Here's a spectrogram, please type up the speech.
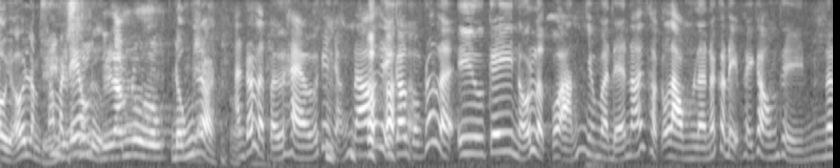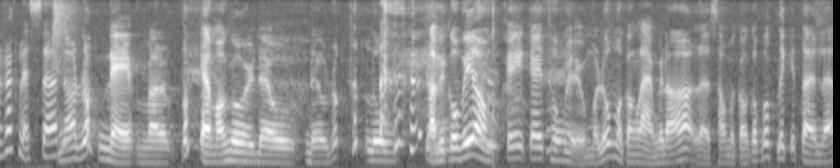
trời ơi làm Chị sao mà đeo được? lắm đúng không? Đúng rồi. Anh rất là tự hào với cái nhẫn đó. Thì con cũng rất là yêu cái nỗ lực của ảnh. Nhưng mà để nói thật lòng là nó có đẹp hay không thì nó rất là sến. Nó rất đẹp và tất cả mọi người đều đều rất thích luôn. Tại vì cô biết không cái cái thương hiệu mà lúc mà con làm cái đó là xong rồi con có public cái tên đó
